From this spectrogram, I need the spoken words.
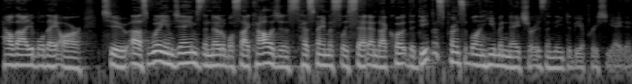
how valuable they are to us. William James, the notable psychologist, has famously said, and I quote, the deepest principle in human nature is the need to be appreciated.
